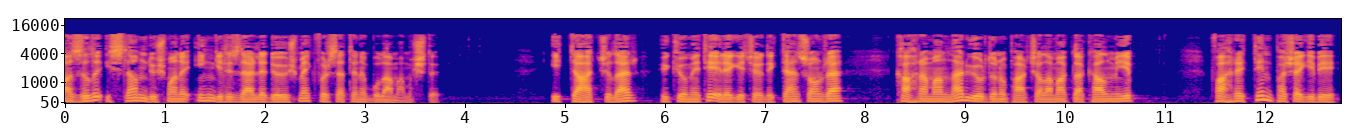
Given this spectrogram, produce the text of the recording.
azılı İslam düşmanı İngilizlerle dövüşmek fırsatını bulamamıştı. İttihatçılar hükümeti ele geçirdikten sonra kahramanlar yurdunu parçalamakla kalmayıp Fahrettin Paşa gibi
